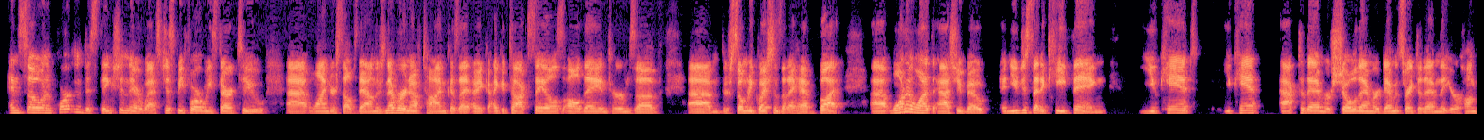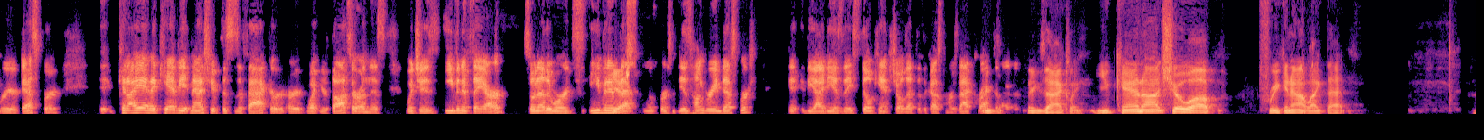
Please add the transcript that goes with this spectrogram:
And so, an important distinction there, Wes, just before we start to uh, wind ourselves down, there's never enough time because I, I, I, could talk sales all day in terms of um, there's so many questions that I have. But uh, one I wanted to ask you about, and you just said a key thing: you can't you can't act to them or show them or demonstrate to them that you're hungry or desperate. Can I add a caveat and ask you if this is a fact or, or what your thoughts are on this? Which is even if they are. So, in other words, even if yes. that person is hungry and desperate, the idea is they still can't show that to the customer. Is that correct? Exactly. You cannot show up freaking out like that.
